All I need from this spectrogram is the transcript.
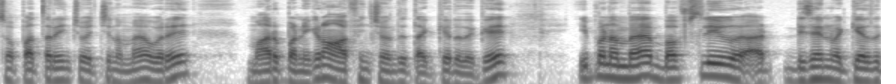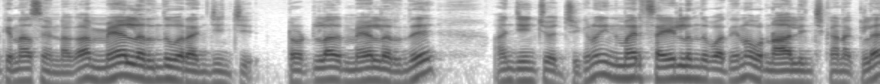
ஸோ பத்தரை இன்ச் வச்சு நம்ம ஒரு மார்க் பண்ணிக்கிறோம். ஆஃப் இன்ச் வந்து தைக்கிறதுக்கு. இப்போ நம்ம பஃப் ஸ்லீவ் டிசைன் வைக்கிறதுக்கு என்ன செய்யணும்னாக்கா மேலேருந்து ஒரு அஞ்சு இன்ச்சு டோட்டலாக மேலேருந்து அஞ்சு இன்ச் வச்சுக்கணும். இந்த மாதிரி சைட்லேருந்து பார்த்தீங்கன்னா ஒரு நாலு இன்ச் கணக்கில்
